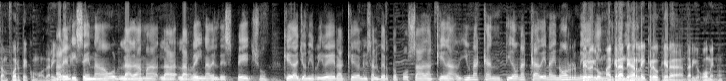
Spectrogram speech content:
tan fuerte como Darío. Arely Senao, la dama, la, la reina del despecho, queda Johnny Rivera, queda Luis Alberto Posada, queda y una cantidad, una cadena enorme. Pero de de lo gente más que grande, llega. Harley, creo que era Darío Gómez, ¿no?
